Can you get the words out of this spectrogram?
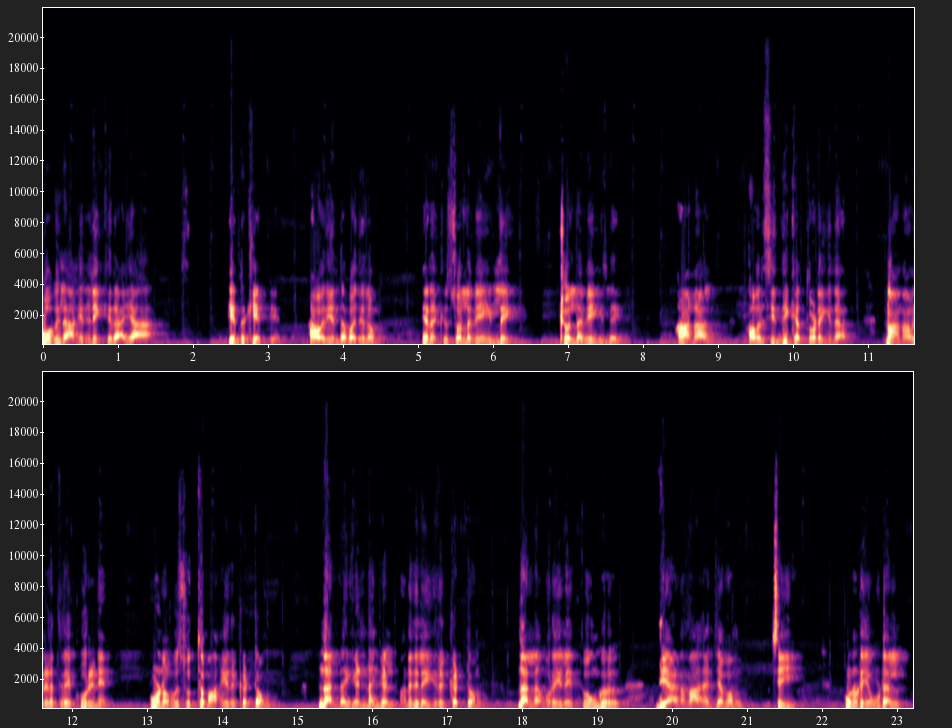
கோவிலாக நினைக்கிறாயா? என்று கேட்டேன். அவர் எந்த பதிலும் எனக்கு சொல்லவே இல்லை சொல்லவே இல்லை. ஆனால் அவர் சிந்திக்க தொடங்கினார். நான் அவரிடத்திலே கூறினேன் உணவு சுத்தமாக இருக்கட்டும் நல்ல எண்ணங்கள் மனதிலே இருக்கட்டும் நல்ல முறையிலே தூங்கு தியானமாக ஜெபம் செய் உன்னுடைய உடல்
